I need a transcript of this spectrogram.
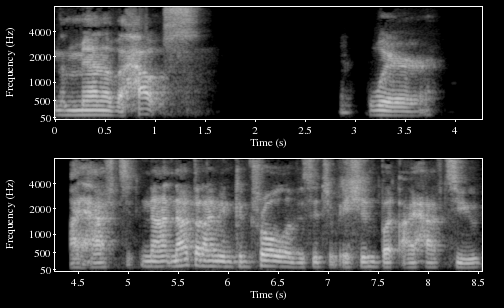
the man of the house where i have to not not that i'm in control of the situation but i have to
